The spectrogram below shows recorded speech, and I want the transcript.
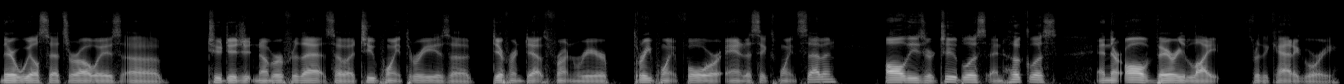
their wheel sets are always a two digit number for that. So a 2.3 is a different depth front and rear, 3.4 and a 6.7. All these are tubeless and hookless, and they're all very light for the category.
